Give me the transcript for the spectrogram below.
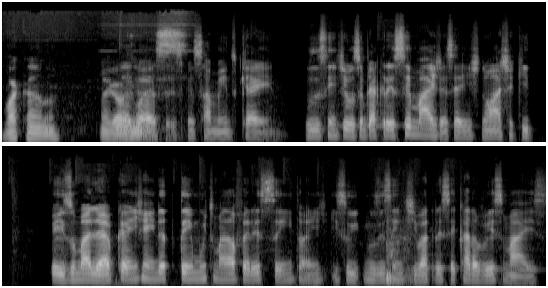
bacana. Legal, Legal esse, esse, pensamento que é, nos incentiva sempre a crescer mais, né? Se a gente não acha que fez o melhor, é porque a gente ainda tem muito mais a oferecer, então gente, isso nos incentiva a crescer cada vez mais.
